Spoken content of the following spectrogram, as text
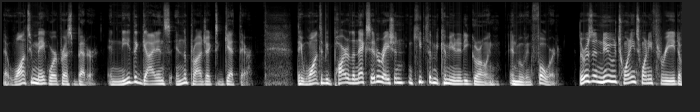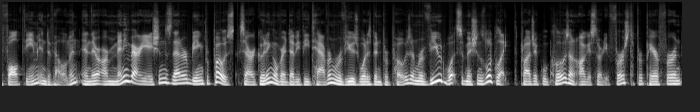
that want to make WordPress better and need the guidance in the project to get there. They want to be part of the next iteration and keep the community growing and moving forward. There is a new 2023 default theme in development, and there are many variations that are being proposed. Sarah Gooding over at WP Tavern reviews what has been proposed and reviewed what submissions look like. The project will close on August 31st to prepare for an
